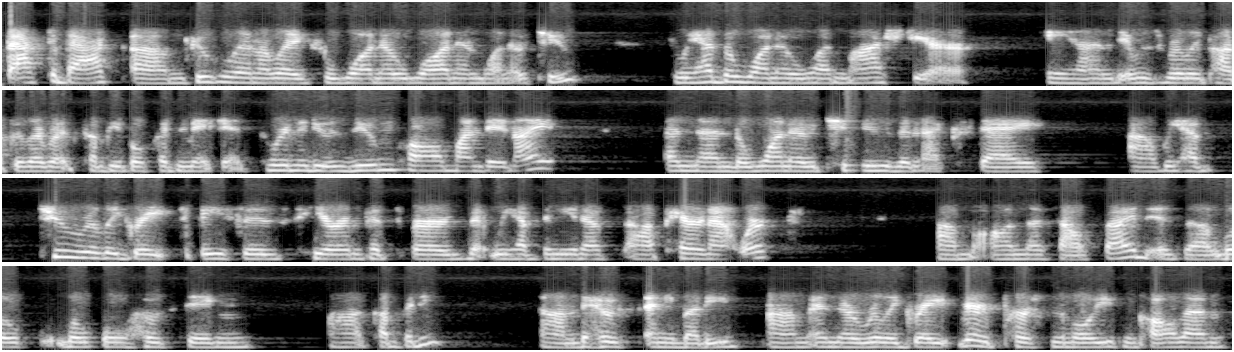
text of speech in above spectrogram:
back to back Google Analytics 101 and 102. So we had the 101 last year and it was really popular, but some people couldn't make it. So we're going to do a Zoom call Monday night and then the 102 the next day. Uh, we have two really great spaces here in Pittsburgh that we have the meetup. Uh, Pair Networks um, on the south side is a lo- local hosting uh, company. Um, they host anybody, um, and they're really great, very personable. You can call them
